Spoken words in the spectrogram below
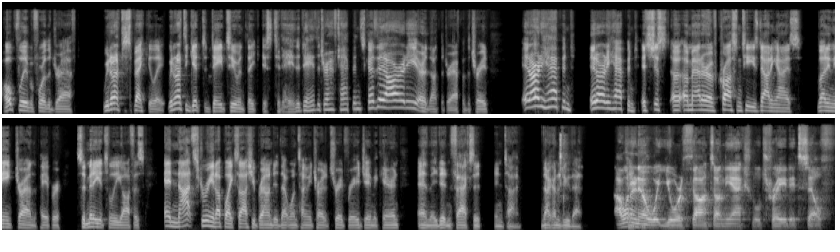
hopefully before the draft. We don't have to speculate. We don't have to get to day two and think, is today the day the draft happens? Because it already, or not the draft, but the trade. It already happened. It already happened. It's just a, a matter of crossing T's, dotting I's, letting the ink dry on the paper, submitting it to league office, and not screwing it up like Sashi Brown did that one time he tried to trade for AJ McCarron and they didn't fax it in time. Not going to do that. I want to know what your thoughts on the actual trade itself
